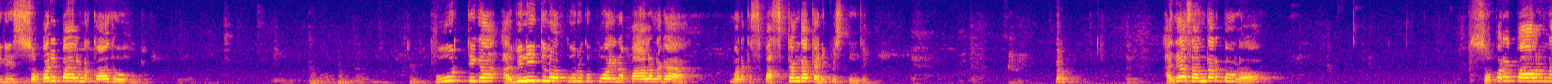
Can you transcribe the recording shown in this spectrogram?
ఇది సుపరిపాలన కాదు పూర్తిగా అవినీతిలో కూరుకుపోయిన పాలనగా మనకు స్పష్టంగా కనిపిస్తుంది. అదే సందర్భంలో సుపరిపాలన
